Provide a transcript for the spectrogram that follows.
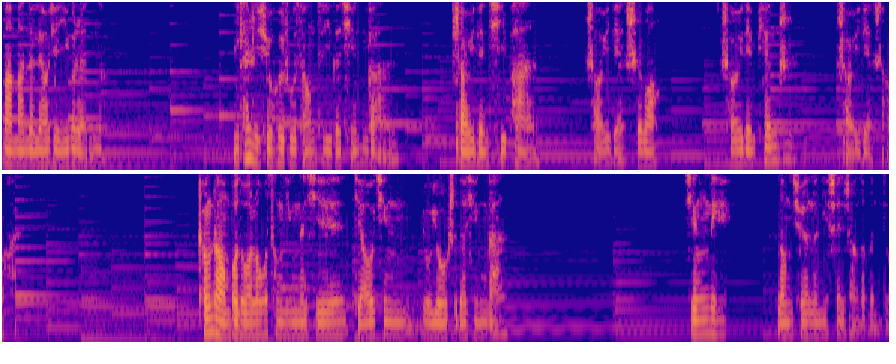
慢慢的了解一个人呢？你开始学会贮藏自己的情感，少一点期盼，少一点失望，少一点偏执，少一点伤害。成长剥夺了我曾经那些矫情又幼稚的情感，经历冷却了你身上的温度。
